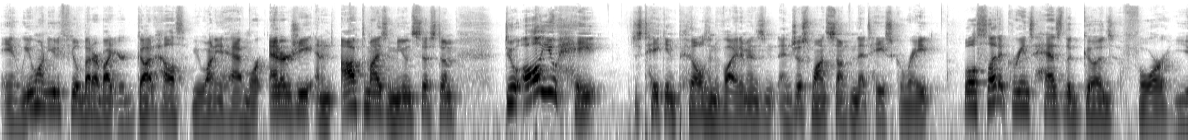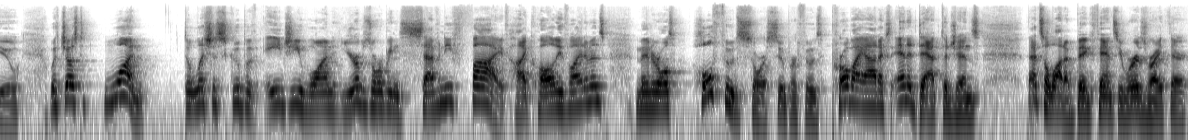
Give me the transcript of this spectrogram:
And we want you to feel better about your gut health. We want you to have more energy and an optimized immune system. Do all you hate just taking pills and vitamins and, and just want something that tastes great? Well, Athletic Greens has the goods for you. With just one delicious scoop of AG1, you're absorbing 75 high quality vitamins, minerals, whole food source superfoods, probiotics, and adaptogens. That's a lot of big fancy words right there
